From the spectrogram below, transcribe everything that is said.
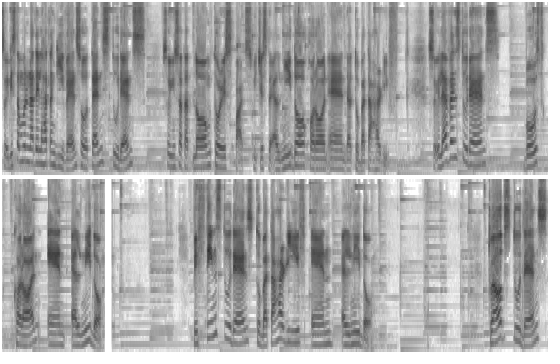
So, ilista muna natin lahat ng given. So, 10 students. So, yung sa tatlong tourist spots, which is the El Nido, Coron, and the Tubataha Reef. So, 11 students, both Coron and El Nido. 15 students, Tubataha Reef and El Nido. 12 students,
